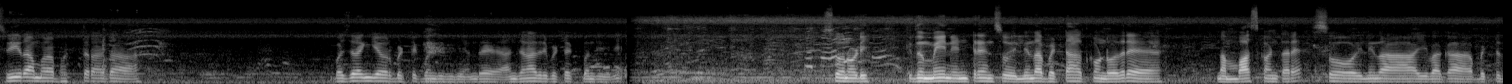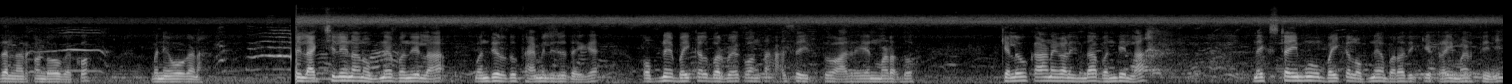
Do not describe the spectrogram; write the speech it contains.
ಶ್ರೀರಾಮರ ಭಕ್ತರಾದ ಬಜರಂಗಿಯವ್ರ ಬೆಟ್ಟಕ್ಕೆ ಬಂದಿದ್ದೀನಿ. ಅಂದರೆ ಅಂಜನಾದ್ರಿ ಬೆಟ್ಟಕ್ಕೆ ಬಂದಿದ್ದೀನಿ. ಸೊ ನೋಡಿ, ಇದು ಮೇನ್ ಎಂಟ್ರೆನ್ಸು ಇಲ್ಲಿಂದ ಬೆಟ್ಟ ಹತ್ಕೊಂಡು ಹೋದರೆ ನಮ್ಮ ಬಾಸ್ ಸೊ ಇಲ್ಲಿಂದ ಇವಾಗ ಬೆಟ್ಟದಲ್ಲಿ ನಡ್ಕೊಂಡು ಹೋಗಬೇಕು. ಬನ್ನಿ, ಹೋಗೋಣ. ಇಲ್ಲಿ ಆ್ಯಕ್ಚುಲಿ ನಾನು ಒಬ್ಬನೇ ಬಂದಿಲ್ಲ, ಬಂದಿರೋದು ಫ್ಯಾಮಿಲಿ ಜೊತೆಗೆ. ಒಬ್ಬನೇ ಬೈಕಲ್ಲಿ ಬರಬೇಕು ಅಂತ ಆಸೆ ಇತ್ತು, ಆದರೆ ಏನು ಮಾಡೋದು? ಕೆಲವು ಕಾರಣಗಳಿಂದ ಬಂದಿಲ್ಲ. ನೆಕ್ಸ್ಟ್ ಟೈಮು ಬೈಕಲ್ಲಿ ಒಬ್ಬನೇ ಬರೋದಕ್ಕೆ ಟ್ರೈ ಮಾಡ್ತೀನಿ.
